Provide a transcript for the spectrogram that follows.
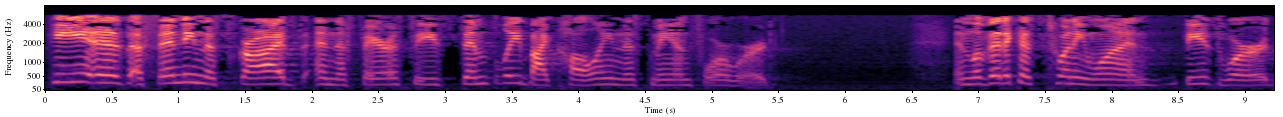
He is offending the scribes and the Pharisees simply by calling this man forward. In Leviticus 21, these words,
